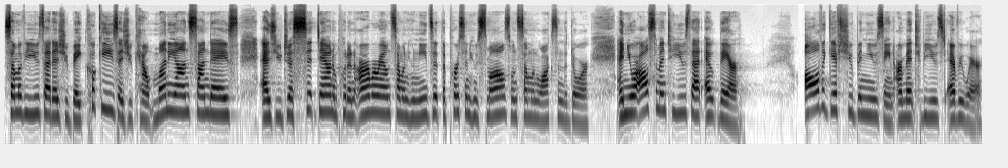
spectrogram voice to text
some of you use that as you bake cookies, as you count money on Sundays, as you just sit down and put an arm around someone who needs it, the person who smiles when someone walks in the door. And you are also meant to use that out there. All the gifts you've been using are meant to be used everywhere.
